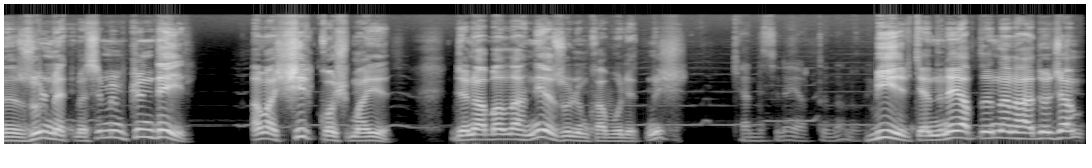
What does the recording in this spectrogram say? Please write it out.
e, zulmetmesi mümkün değil. Ama şirk koşmayı Cenab-ı Allah niye zulüm kabul etmiş? Kendisine yaptığından dolayı. Bir, kendine yaptığından hadi hocam.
